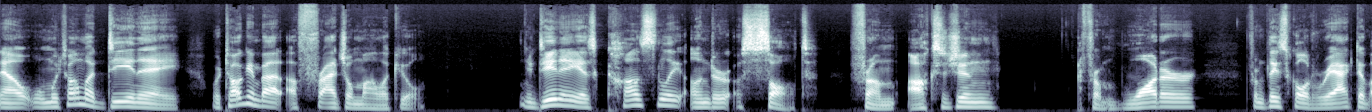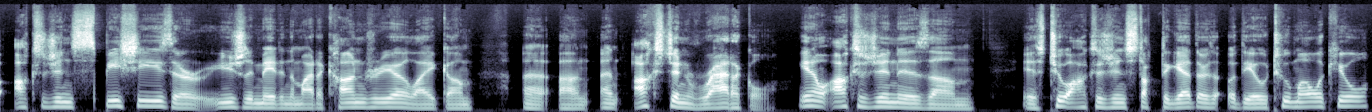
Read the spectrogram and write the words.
Now, when we're talking about DNA, we're talking about a fragile molecule. DNA is constantly under assault from oxygen, from water, from things called reactive oxygen species that are usually made in the mitochondria, like um, uh, an, an, oxygen radical. You know, oxygen is um, is two oxygens stuck together with the O2 molecule.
